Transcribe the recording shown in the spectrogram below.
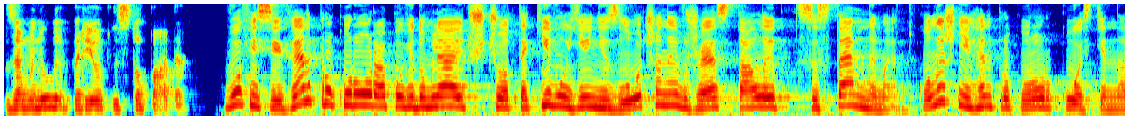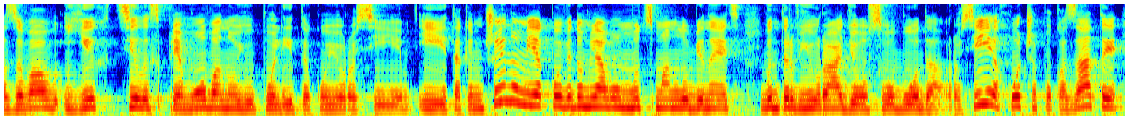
за минулий період листопада. В офісі генпрокурора повідомляють, що такі воєнні злочини вже стали системними. Колишній генпрокурор Костін називав їх цілеспрямованою політикою Росії. І таким чином, як повідомляв омбудсман Лубінець в інтерв'ю Радіо Свобода, Росія хоче показати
